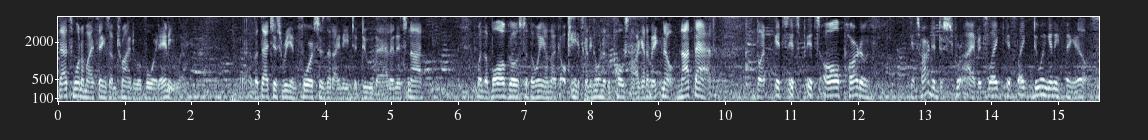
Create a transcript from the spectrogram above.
that's one of my things I'm trying to avoid anyway. Uh, but that just reinforces that I need to do that, and it's not when the ball goes to the wing. I'm like, okay, it's going to go into the post now. I got to make no, not that. But it's it's it's all part of. It's hard to describe. It's like it's like doing anything else.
